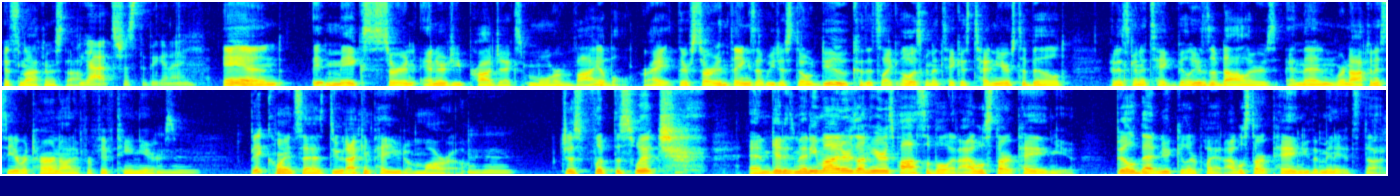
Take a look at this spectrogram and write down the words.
It's not going to stop. Yeah, it's just the beginning. and it makes certain energy projects more viable, right? There's certain things that we just don't do because it's like, oh, it's going to take us 10 years to build and it's going to take billions of dollars and then we're not going to see a return on it for 15 years. Bitcoin says, dude, I can pay you tomorrow. Just flip the switch and get as many miners on here as possible and I will start paying you. Build that nuclear plant. I will start paying you the minute it's done.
